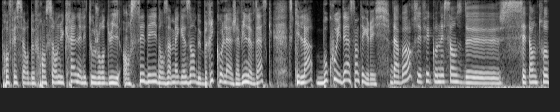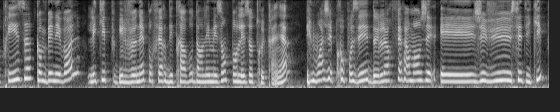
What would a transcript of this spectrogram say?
Professeure de français en Ukraine, elle est aujourd'hui en CDI dans un magasin de briques collage à Villeneuve d'Ascq, ce qui l'a beaucoup aidé à s'intégrer. D'abord, j'ai fait connaissance de cette entreprise comme bénévole. L'équipe, il venait pour faire des travaux dans les maisons pour les autres Ukrainiens. Et moi, j'ai proposé de leur faire à manger. Et j'ai vu cette équipe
